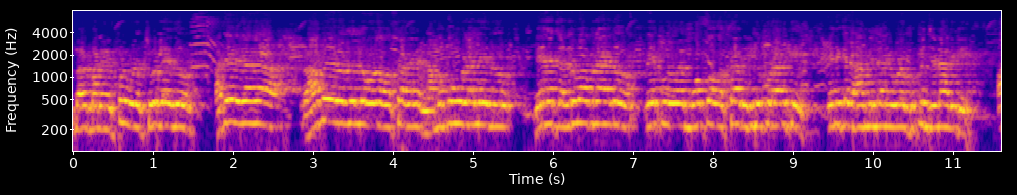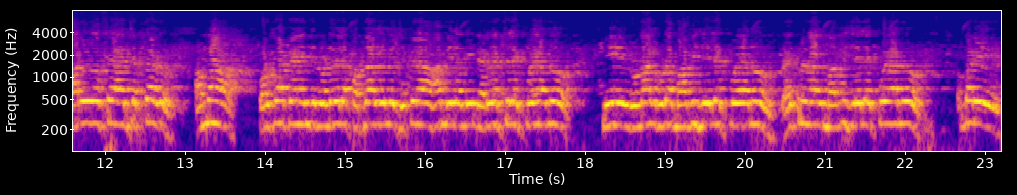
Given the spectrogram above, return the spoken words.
మనం ఎప్పుడు కూడా చూడలేదు. అదేవిధంగా రాబోయే రోజుల్లో కూడా వస్తాడనే నమ్మకం కూడా లేదు. లేదా చంద్రబాబు నాయుడు రేపు మోప వస్తాడు హిందూపురానికి ఎన్నికల హామీలను కూడా గుప్పించడానికి. ఆ రోజు వస్తే ఆయన చెప్తాడు అమ్మ పొరపాటు అయింది రెండు వేల పద్నాలుగులో చెప్పిన హామీలన్నీ నెరవేర్చలేకపోయాను. మీ రుణాలు కూడా మాఫీ చేయలేకపోయాను. రైతు రుణాలు మాఫీ చేయలేకపోయాను. మరి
